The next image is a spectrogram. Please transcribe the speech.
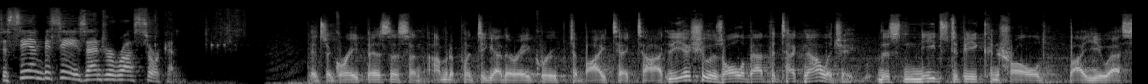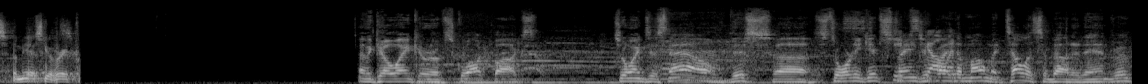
to CNBC's Andrew Ross Sorkin. It's a great business, and I'm going to put together a group to buy TikTok. The issue is all about the technology. This needs to be controlled by U.S. Let me ask you a very And the go anchor of Squawk Box joins us now. This uh, story gets stranger by the moment. Tell us about it, Andrew.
